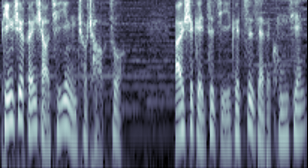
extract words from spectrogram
平时很少去应酬炒作，而是给自己一个自在的空间，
